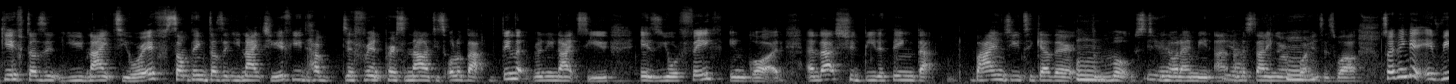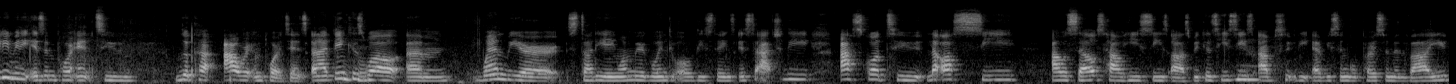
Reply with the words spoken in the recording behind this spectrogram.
gift doesn't unite you, or if something doesn't unite you, if you have different personalities, all of that, the thing that really unites you is your faith in God, and that should be the thing that binds you together the mm. most. You know what I mean? And Yeah. understanding your mm. importance as well. So I think it, it really, really is important to look at our importance, and I think as mm-hmm. well. Um, when we are studying, when we're going through all these things, is to actually ask God to let us see ourselves how he sees us because he sees mm. absolutely every single person with value.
